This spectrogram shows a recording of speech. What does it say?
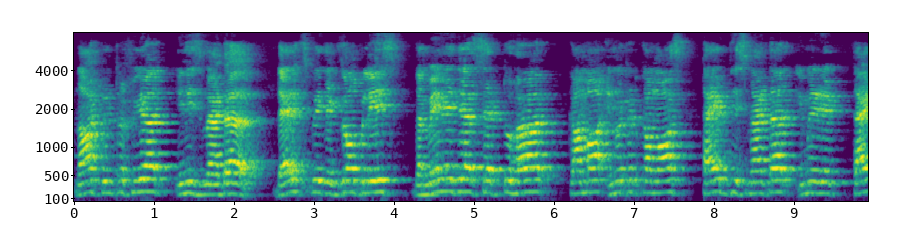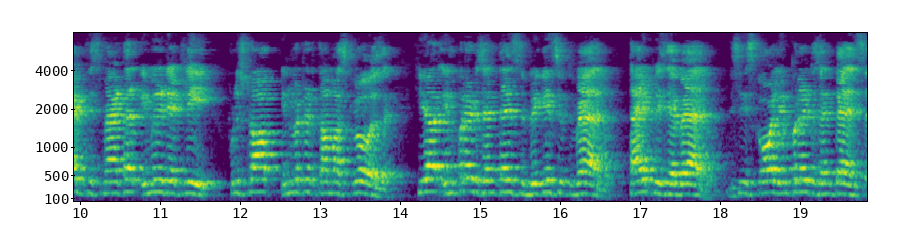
not to interfere in his matter. Direct speech example is the manager said to her, comma, inverted commas, type this matter immediate, type this matter immediately. Full stop, inverted commas close. Here imperative sentence begins with verb. Type is a verb. This is called imperative sentence.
